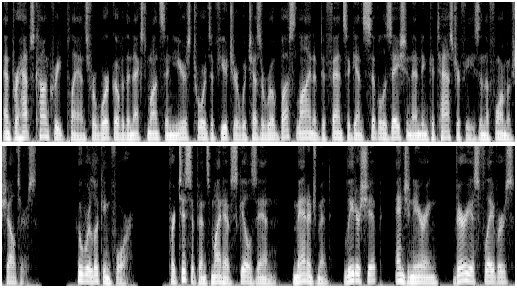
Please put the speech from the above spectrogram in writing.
and perhaps concrete plans for work over the next months and years towards a future which has a robust line of defense against civilization ending catastrophes in the form of shelters. Who we're looking for. Participants might have skills in management, leadership, engineering, various flavors,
